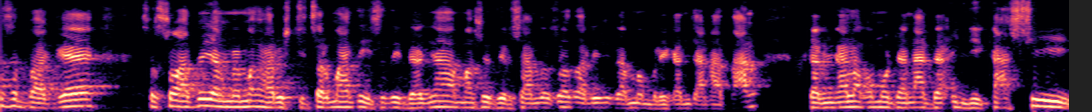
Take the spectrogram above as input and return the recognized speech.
sebagai sesuatu yang memang harus dicermati. Setidaknya Mas Sudir Santoso tadi sudah memberikan catatan dan kalau kemudian ada indikasi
